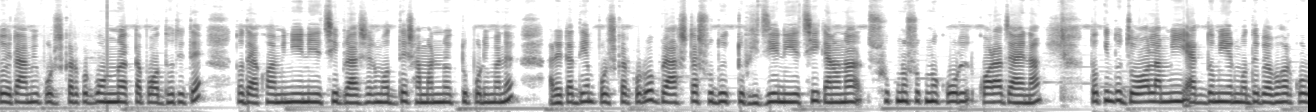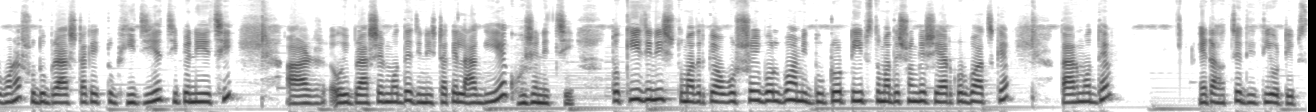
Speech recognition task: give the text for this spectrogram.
তো এটা আমি পরিষ্কার করব অন্য একটা পদ্ধতিতে। তো দেখো আমি নিয়ে নিয়েছি ব্রাশের মধ্যে সামান্য একটু পরিমাণের। আর এটা দিয়ে আমি পরিষ্কার করব। ব্রাশটা শুধু একটু ভিজিয়ে নিয়েছি, কেননা শুকনো শুকনো কোল- করা যায় না। তো কিন্তু জল আমি একদমই এর মধ্যে ব্যবহার করব না। শুধু ব্রাশটাকে একটু ভিজিয়ে চিপে নিয়েছি আর ওই ব্রাশের মধ্যে জিনিসটাকে লাগিয়ে ঘষে নিচ্ছি। তো কী জিনিস তোমাদেরকে অবশ্যই বলব। আমি দুটো টিপস তোমাদের সঙ্গে শেয়ার করব আজকে। তার মধ্যে এটা হচ্ছে দ্বিতীয় টিপস।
